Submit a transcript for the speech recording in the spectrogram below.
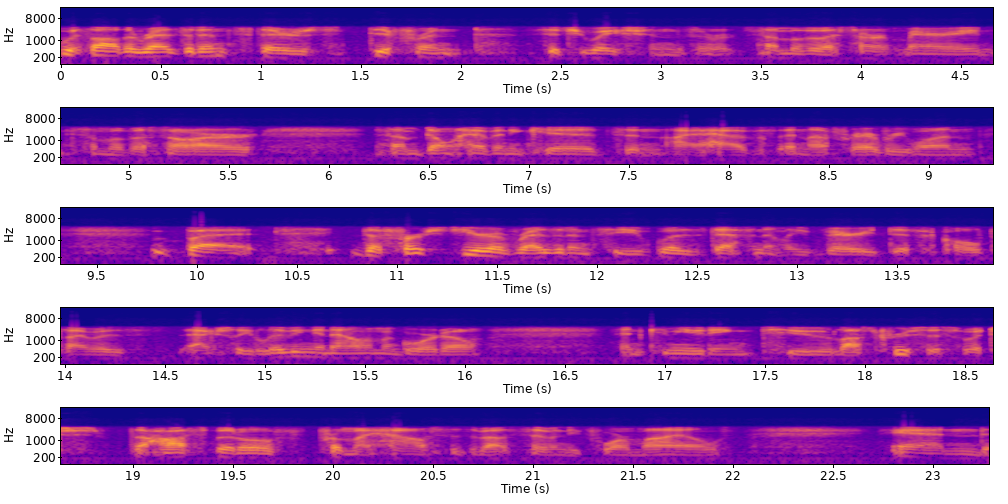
with all the residents, there's different situations. Some of us aren't married, some of us are some don't have any kids, and I have enough for everyone. But the first year of residency was definitely very difficult. I was actually living in Alamogordo and commuting to Las Cruces, which the hospital from my house is about 74 miles. And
